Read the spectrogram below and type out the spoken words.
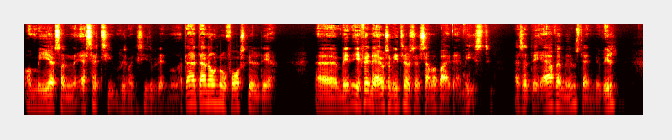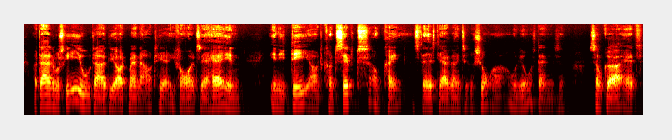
og mere sådan assertiv, hvis man kan sige det på den måde. Og der, der er nok nogle forskelle der. Øh, men FN er jo som internationalt samarbejde er mest. Altså det er, hvad medlemslandene vil. Og der er det måske EU, der er de odd man out her i forhold til at have en, en idé og et koncept omkring en stadig stærkere integration og unionsdannelse som gør, at,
